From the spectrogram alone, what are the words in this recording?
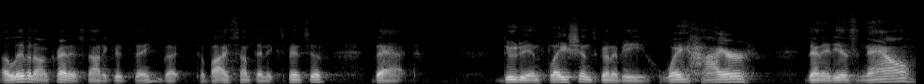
Now, living on credit is not a good thing, but to buy something expensive that, due to inflation, is going to be way higher than it is now,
